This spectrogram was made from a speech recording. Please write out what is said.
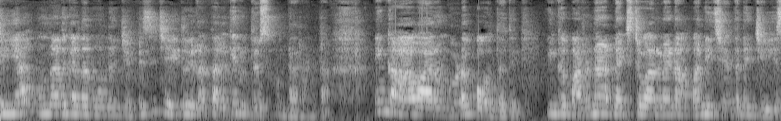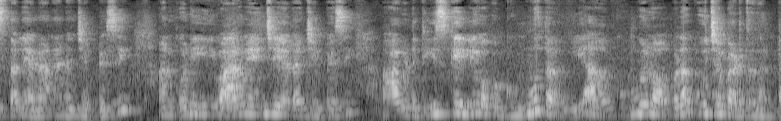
చెయ్య ఉన్నది కదా నూనె అని చెప్పేసి చేయితో ఇలా తలకి రుద్దేసుకుంటారంట. ఇంకా ఆ వారం కూడా పోతుంది. ఇంకా మరణ నెక్స్ట్ వారమైనా అమ్మ నీ చేత నేను చేయిస్తాను ఎలానని చెప్పేసి అనుకొని ఈ వారం ఏం చేయాలని చెప్పేసి ఆవిడ తీసుకెళ్ళి ఒక గుమ్ము తవ్వి ఆ గుమ్ము లోపల కూర్చోబెడుతుందంట.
